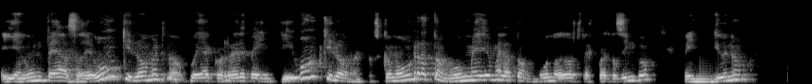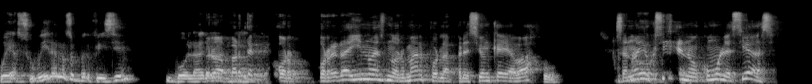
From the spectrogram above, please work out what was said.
y en un pedazo de un kilómetro voy a correr 21 kilómetros, como un ratón, un medio maratón, 1, 2, 3, 4, 5, 21. Voy a subir a la superficie, pero aparte, por, correr ahí no es normal por la presión que hay abajo. O sea, no, hay oxígeno. ¿Cómo le hacías?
